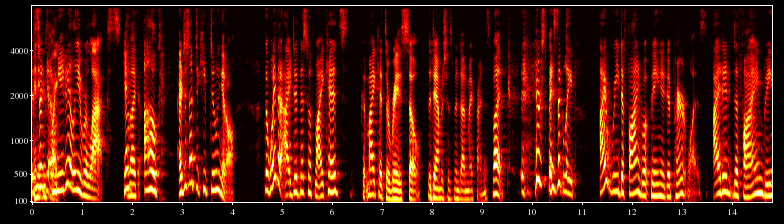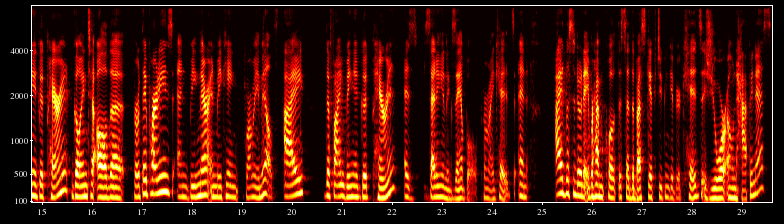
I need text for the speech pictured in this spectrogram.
It's it like, immediately relax. You're Yes. like, oh, okay, I just have to keep doing it all. The way that I did this with my kids, my kids are raised, so the damage has been done, my friends. But here's basically, I redefined what being a good parent was. I didn't define being a good parent going to all the birthday parties and being there and making gourmet meals. I define being a good parent as setting an example for my kids. And I listened to an Abraham quote that said the best gift you can give your kids is your own happiness.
